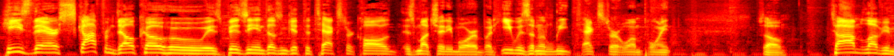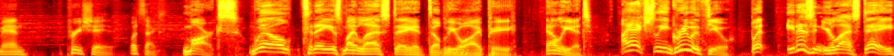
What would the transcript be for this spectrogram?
He's there. Scott from Delco, who is busy and doesn't get to text or call as much anymore, but he was an elite texter at one point. So, Tom, love you, man. Appreciate it. What's next? Marks. Well, today is my last day at WIP. Elliot, I actually agree with you, but it isn't your last day.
